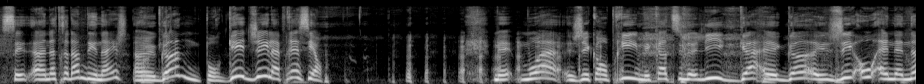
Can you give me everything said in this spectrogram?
C'est à Notre-Dame-des-Neiges, un gun pour gager la pression. mais moi, j'ai compris, mais quand tu le lis, ga- euh, euh, G-O-N-N-E,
